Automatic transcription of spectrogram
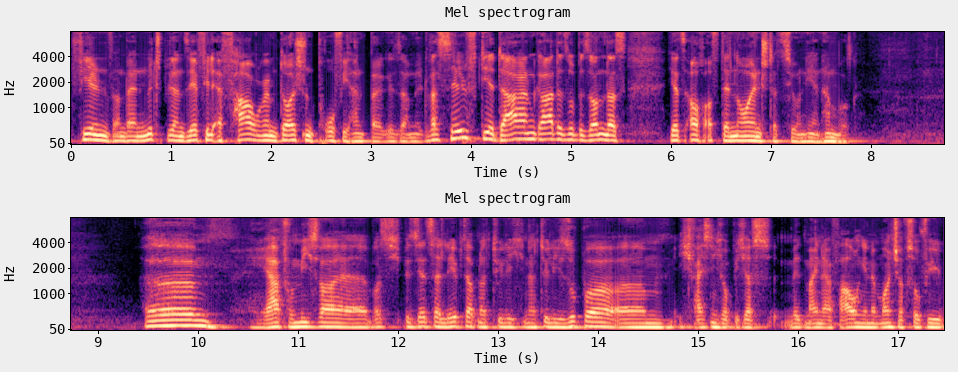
vielen von deinen Mitspielern sehr viel Erfahrung im deutschen Profi-Handball gesammelt. Was hilft dir daran gerade so besonders jetzt auch auf der neuen Station hier in Hamburg? Ähm, ja, für mich war, was ich bis jetzt erlebt habe, natürlich, natürlich super. Ähm, ich weiß nicht, ob ich das mit meiner Erfahrung in der Mannschaft so viel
